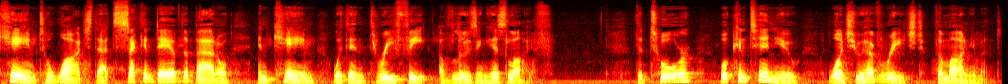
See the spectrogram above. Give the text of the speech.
came to watch that second day of the battle and came within three feet of losing his life. The tour will continue once you have reached the monument.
